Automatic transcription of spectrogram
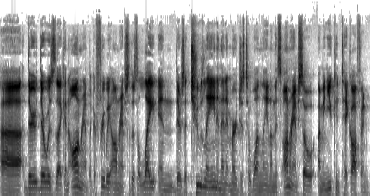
Uh, there there was like an on ramp, like a freeway on ramp. So there's a light and there's a two lane, and then it merges to one lane on this on ramp. So I mean, you can take off and,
